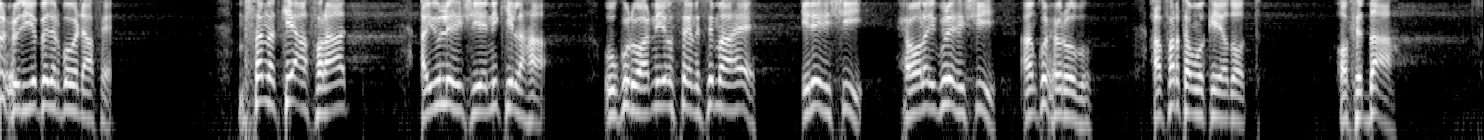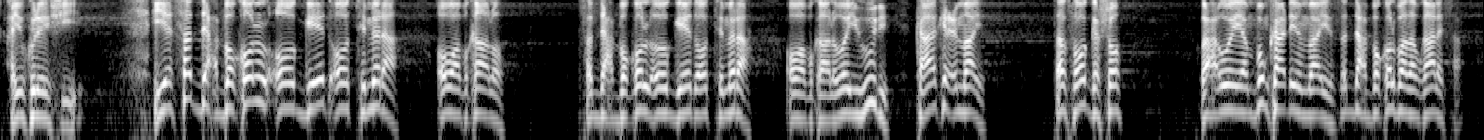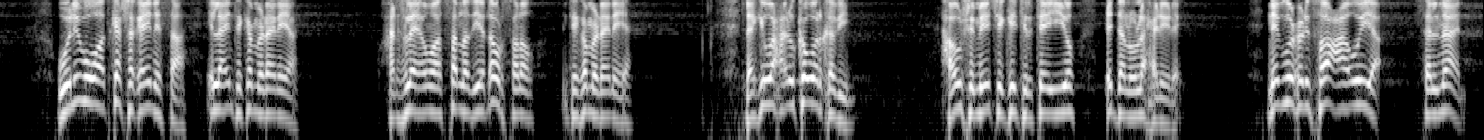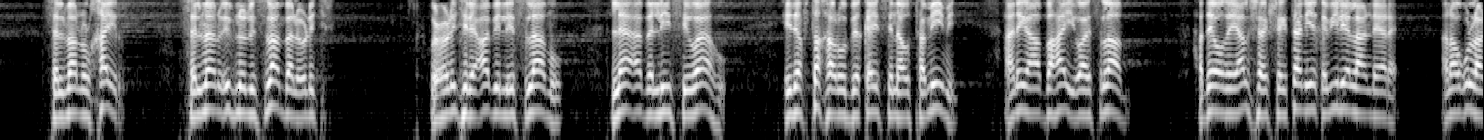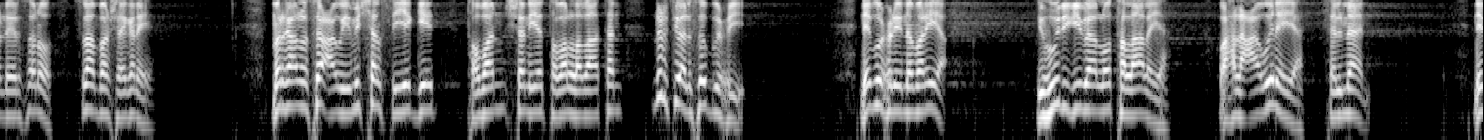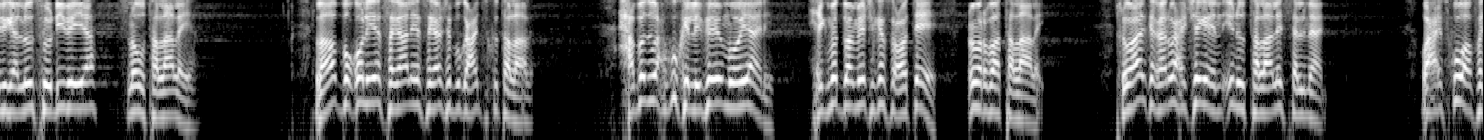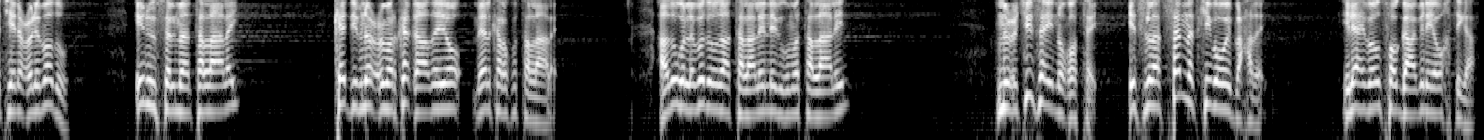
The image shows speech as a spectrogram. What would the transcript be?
uxud iyo bederba way dhaafeen. Sanadkii afraad ayuu la heshiiyey ninkii lahaa. Uu kuhi warniyo sen si maahee ila heshii xoola igula heshii aan ku xoroobo. Afartan waqiyadood oo fida ah ayuu kula heshiiyey. Iyo saddex boqol oo geed oo timirah oo abqaalo saddex boqol oo geed oo timirah oo abqaalo waa yuhuudi kaa kici maayo taad soo gasho waxa weeyaan bunkaa dhimi maayo saddex boqol baad abqaalaysaa weliba waad ka shaqaynaysaa ilaa intay ka midhaynayaan waxaan is leeyahay waa sanad iyo dhowr sano intay ka midhaynayaan laakiin waxaanu ka warqabin hawsha meesha ka jirta iyo ciddan ula xidhiidhay nebigu wuxuu uhi soo caawiya salmaan salmaan ulkhayr salmaanu ibnulislaam baa la odhan jiray wuxuu odhan jiray abi lislaamu laa aba lii siwaahu ida iftakharuu biqaysin aw tamiimin. Aniga aabbahay waa islaam. Hadday odayaal sheegsheegtaan iyo qabiiliya laandheere anaa ugu laandheersanoo islaam baan sheeganaya. Markaa la soo mid shan siiyo geed toban shan iyo toban labaatan dhirtii baa la soo buuxiyey. Nebigu wuxu uhi namariya yuhuudigii baa loo tallaalaya waxaa la caawinayaa salmaan. Nebigaa loo soo dhiibayaa isna uu tallaalaya laba boqol iyo sagaal iyo sagaashan buu gacantiis ku tallaalay. Xabad wax ku kalifeeye mooyaane xikmad baa meesha ka socotee cumar baa tallaalay. Riwaayaadka qaar waxay sheegayaan inuu tallaalay salmaan. Waxay isku waafajiyeen culimmadu inuu salmaan tallaalay kadibna cumar ka qaadayoo meel kale ku tallaalay. Adugu labadoodaa tallaalay nebigu ma tallaalin. Mucjisay noqotay isla sanadkiiba way baxday. Ilahay baa u soo gaabinaya wakhtiga.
